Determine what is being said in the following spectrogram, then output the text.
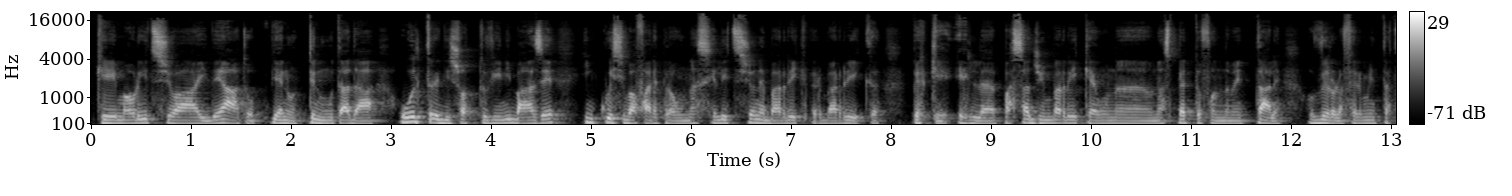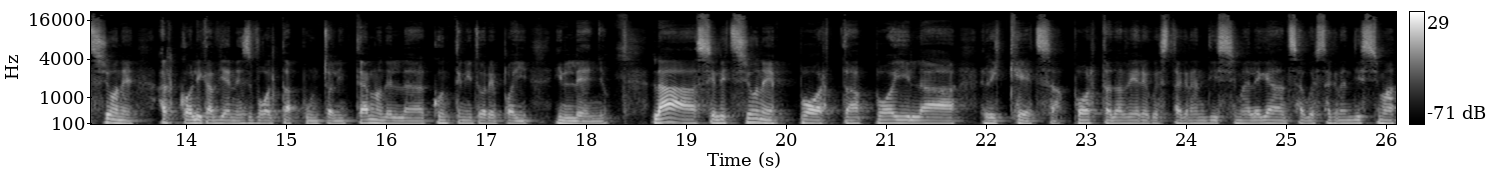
che Maurizio ha ideato, viene ottenuta da oltre 18 vini base in cui si va a fare però una selezione barrique per barrique, perché il passaggio in barrique è un, un aspetto fondamentale, ovvero la fermentazione alcolica viene svolta appunto all'interno del contenitore poi in legno. La selezione porta poi la ricchezza, porta ad avere questa grandissima eleganza, questa grandissima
